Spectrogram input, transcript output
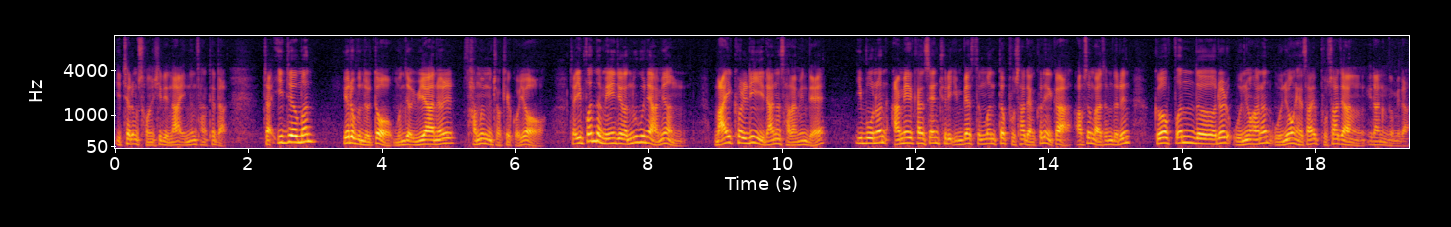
이처럼 손실이 나 있는 상태다. 자, 이 점은 여러분들도 먼저 위안을 삼으면 좋겠고요. 자, 이 펀드 매니저가 누구냐 하면 마이클 리라는 사람인데 이분은 American Century Investment 부사장 그러니까 앞서 말씀드린 그 펀드를 운용하는 운용회사의 부사장이라는 겁니다.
